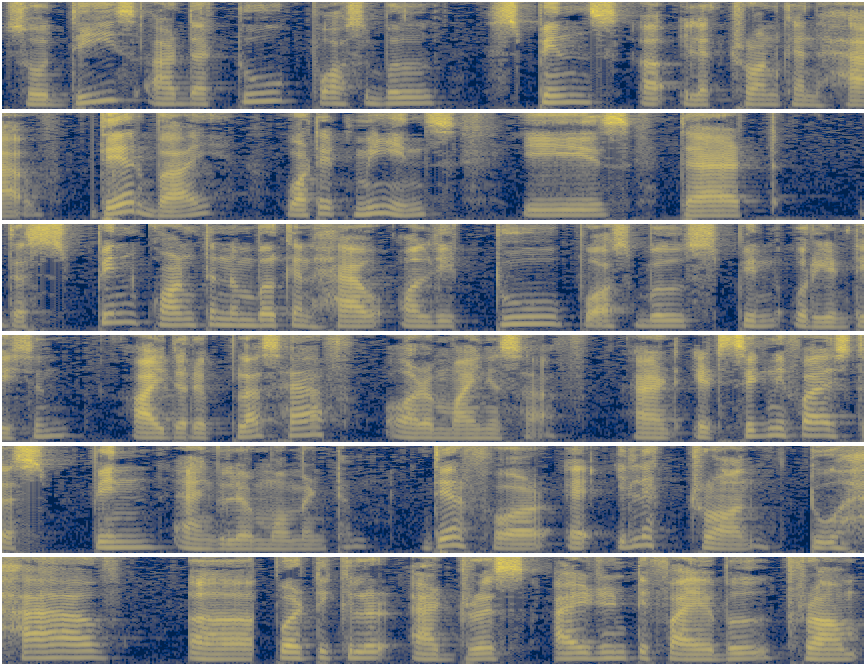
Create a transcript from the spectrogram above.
So these are the two possible spins a electron can have. Thereby what it means is that the spin quantum number can have only two possible spin orientation either a plus half or a minus half and it signifies the spin angular momentum. Therefore a electron to have a particular address identifiable from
